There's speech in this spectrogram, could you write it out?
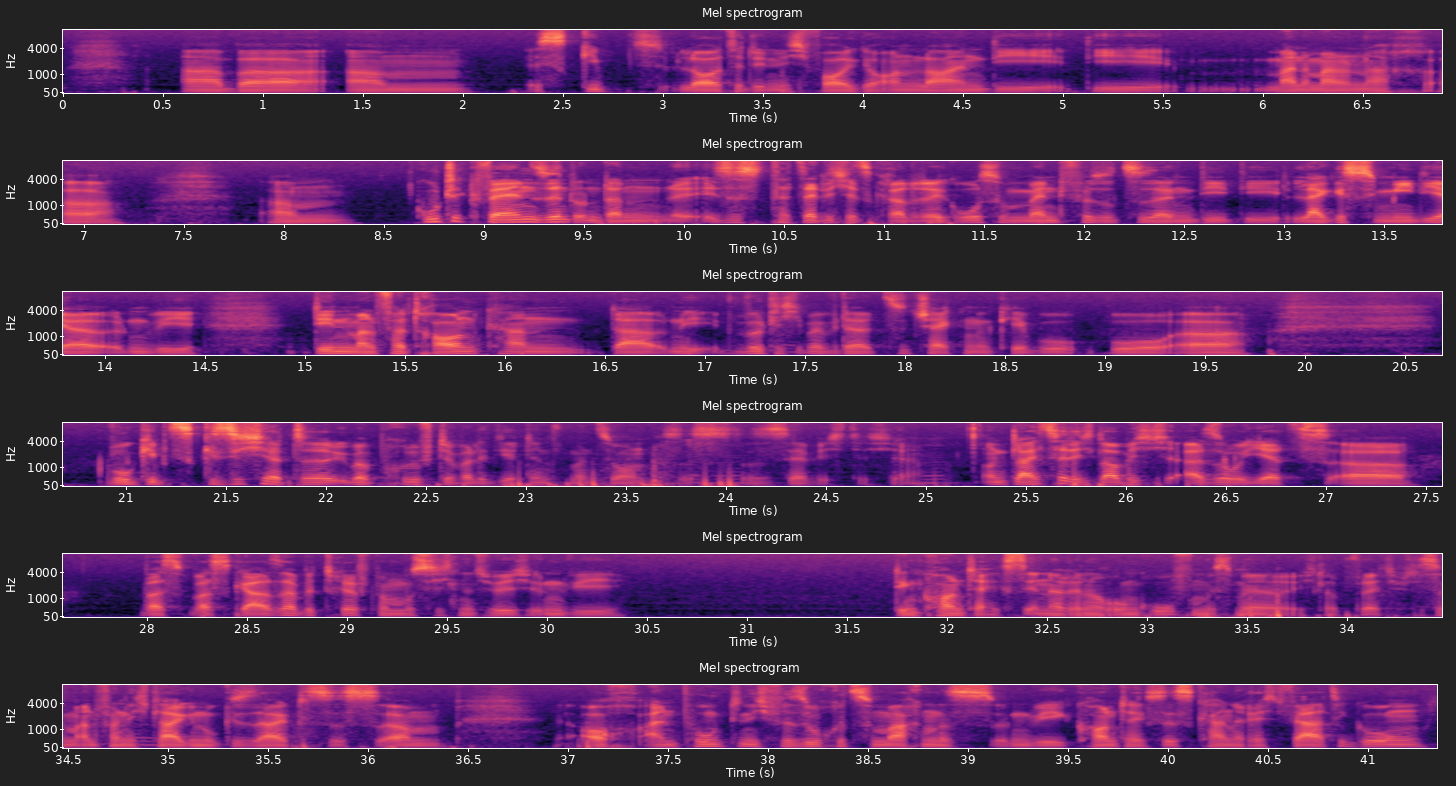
Aber ähm, es gibt Leute, denen ich folge online, die, die meiner Meinung nach äh, ähm, gute Quellen sind und dann ist es tatsächlich jetzt gerade der große Moment für sozusagen die, die Legacy Media irgendwie, denen man vertrauen kann, da wirklich immer wieder zu checken, okay, wo, wo, äh, wo gibt es gesicherte, überprüfte, validierte Informationen? Das ist, das ist sehr wichtig, ja. Und gleichzeitig glaube ich, also jetzt, äh, was, was Gaza betrifft, man muss sich natürlich irgendwie den Kontext in Erinnerung rufen, ist mir, ich glaube, vielleicht habe ich das am Anfang nicht klar genug gesagt. Das ist ähm, auch ein Punkt, den ich versuche zu machen, dass irgendwie Kontext ist keine Rechtfertigung,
